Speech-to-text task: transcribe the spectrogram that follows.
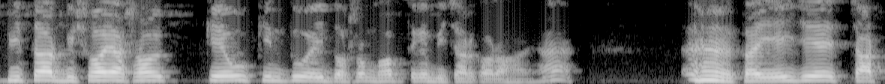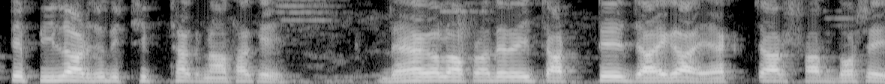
পিতার বিষয় আশয়কেও কিন্তু এই দশম ভাব থেকে বিচার করা হয় হ্যাঁ? তাই এই যে চারটে পিলার যদি ঠিকঠাক না থাকে, দেখা গেল আপনাদের এই চারটে জায়গায় এক, চার, সাত, দশে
